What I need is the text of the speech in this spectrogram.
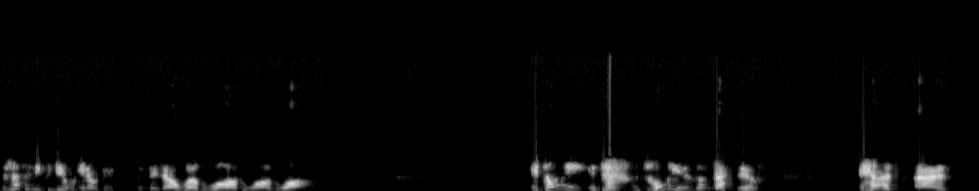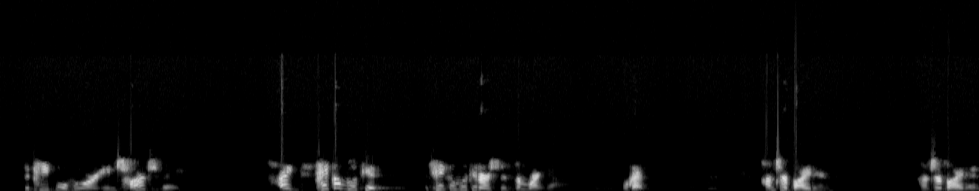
There's nothing you can do. You know, they say, "Oh, well, law, the law." It's only it's only as effective as as the people who are in charge of it. Right? Take a look at take a look at our system right now. Okay. Hunter Biden, Hunter Biden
